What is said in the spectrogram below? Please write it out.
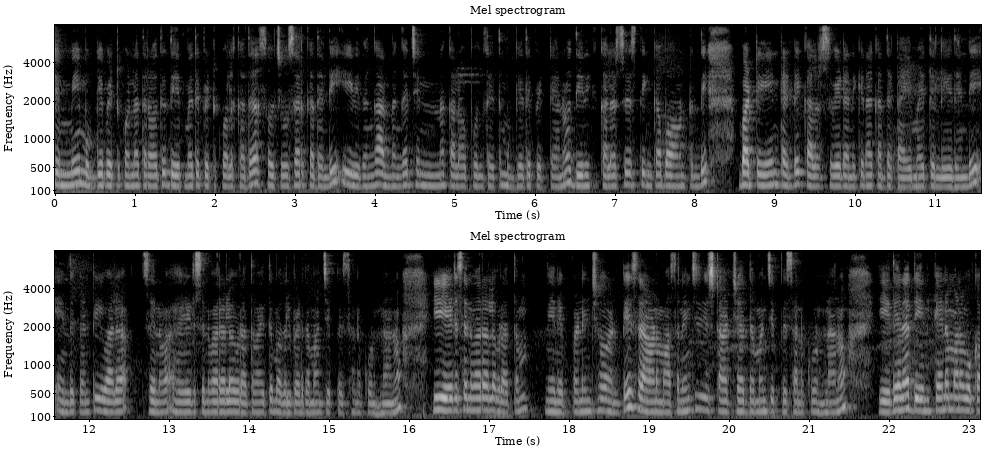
చెమ్మి ముగ్గు పెట్టుకున్న తర్వాత దీపం అయితే పెట్టుకోవాలి కదా. సో చూసారు కదండి ఈ విధంగా అందంగా చిన్న కలవ పూలతో అయితే ముగ్గు అయితే పెట్టాను. దీనికి కలర్స్ వేస్తే ఇంకా బాగుంటుంది. బట్ ఏంటంటే కలర్స్ వేయడానికి నాకు అంత టైం అయితే లేదండి. ఎందుకంటే ఇవాళ శనివారం ఏడు శనివారాల వ్రతం అయితే మొదలు పెడదామని చెప్పేసి అనుకుంటున్నాను. ఈ ఏడు శనివారాల వ్రతం నేను ఎప్పటి నుంచో అంటే శ్రావణ మాసం నుంచి స్టార్ట్ చేద్దామని చెప్పేసి అనుకుంటున్నాను. ఏదైనా దేనికైనా మనం ఒక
